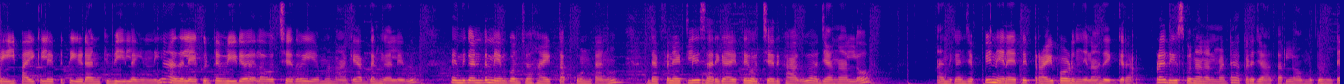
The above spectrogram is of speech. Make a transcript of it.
చెయ్యి పైకి లేపి తీయడానికి వీలైంది. అది లేకుంటే వీడియో ఎలా వచ్చేదో ఏమో నాకే అర్థం కాలేదు. ఎందుకంటే నేను కొంచెం హైట్ తక్కువ ఉంటాను. డెఫినెట్లీ సరిగా అయితే వచ్చేది కాదు ఆ జనాల్లో. అందుకని చెప్పి నేనైతే ట్రైపాడ్ ఉంది నా దగ్గర. అప్పుడే తీసుకున్నాను అనమాట అక్కడ జాతరలో అమ్ముతుంటే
